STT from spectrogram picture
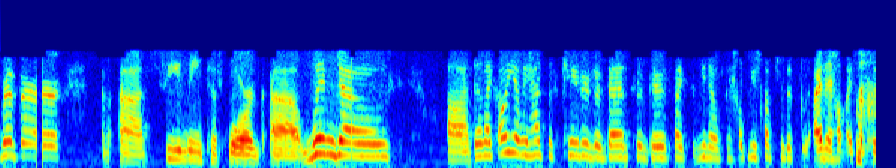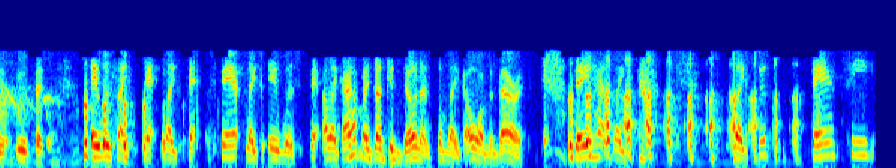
River, uh, ceiling to floor uh, windows, uh, they're like, oh yeah, we had this catered event, and there's like, you know, help yourself to the food. I didn't help myself to the food, but it was like, fa- like, fa- fa- like it was fa- like I had my Dunkin' Donuts. I'm like, oh, I'm embarrassed. They had like, like just fancy.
